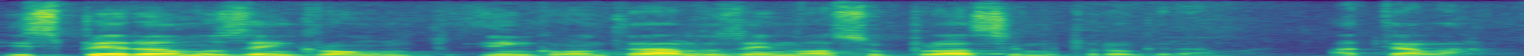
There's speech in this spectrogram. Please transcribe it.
esperamos encontrá-los em nosso próximo programa. Até lá!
